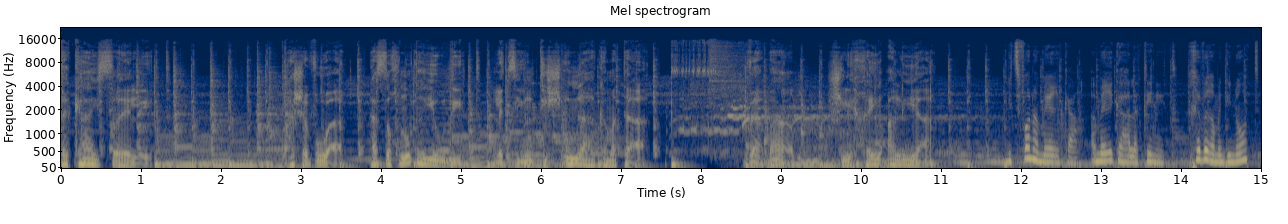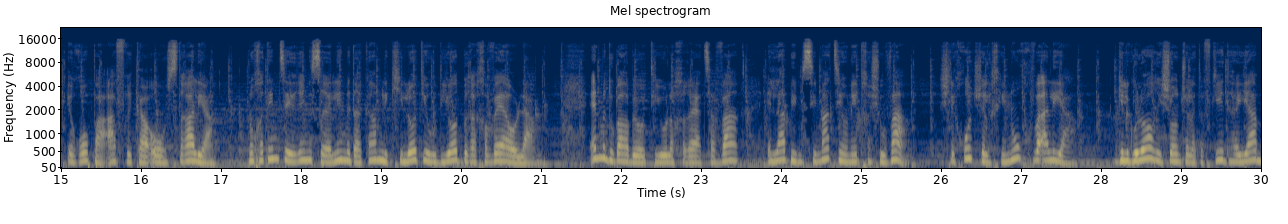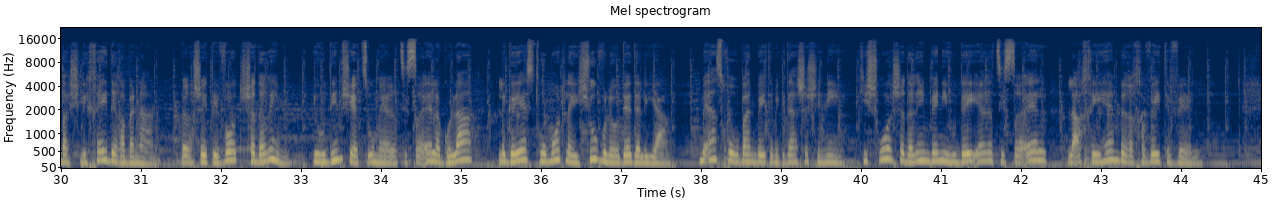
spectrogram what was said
דקה ישראלית. השבוע, הסוכנות היהודית לציון 90 להקמתה. והפעם, שליחי עלייה. בצפון אמריקה, אמריקה הלטינית, חבר המדינות, אירופה, אפריקה או אוסטרליה, נוחתים צעירים ישראלים בדרכם לקהילות יהודיות ברחבי העולם. אין מדובר בעוד טיול אחרי הצבא, אלא במשימה ציונית חשובה, שליחות של חינוך ועלייה. גלגולו הראשון של התפקיד היה בשליחי דה רבנן, בראשי תיבות שדרים, יהודים שיצאו מארץ ישראל לגולה לגייס תרומות ליישוב ולעודד עלייה. מאז חורבן בית המקדש השני, קישרו השדרים בין יהודי ארץ ישראל לאחיהם ברחבי תבל.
